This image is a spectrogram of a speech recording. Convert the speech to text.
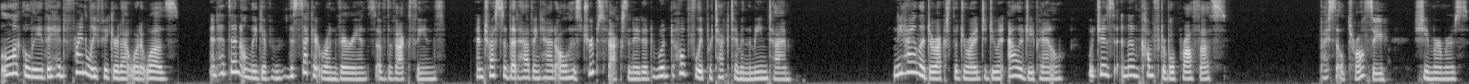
Luckily, they had finally figured out what it was, and had then only given the second run variants of the vaccines, and trusted that having had all his troops vaccinated would hopefully protect him in the meantime. Nihila directs the droid to do an allergy panel, which is an uncomfortable process. Bicel Trossi, she murmurs,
